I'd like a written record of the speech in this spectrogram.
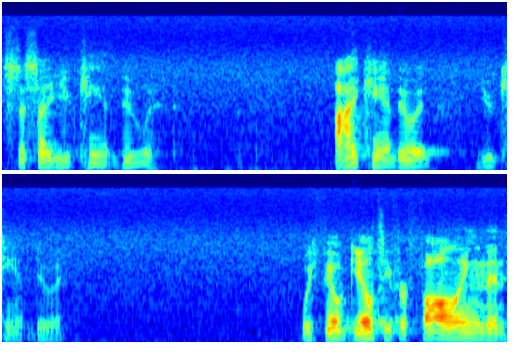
It's to say, you can't do it. I can't do it. You can't do it. We feel guilty for falling, and then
